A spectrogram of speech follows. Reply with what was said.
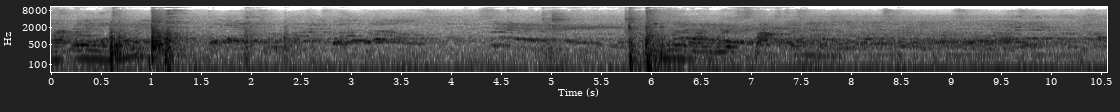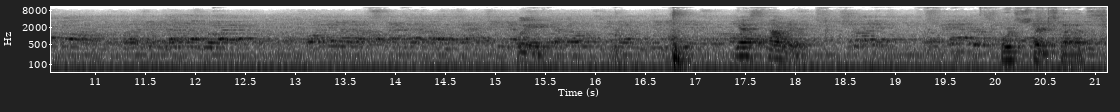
Not what I need. Oh my god, where's the sauce doesn't Wait. Yes, found it. Worcestershire sauce.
